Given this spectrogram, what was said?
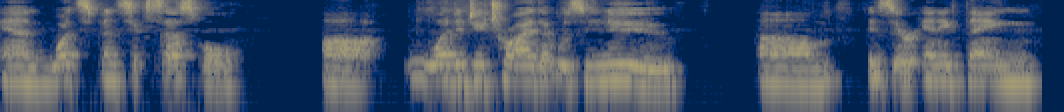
and what's been successful. Uh, what did you try that was new? Um, is there anything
